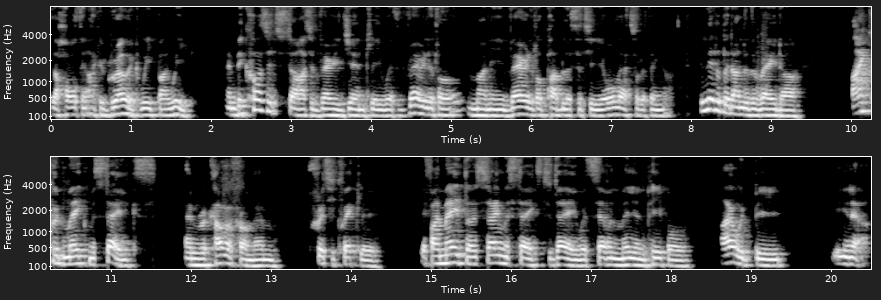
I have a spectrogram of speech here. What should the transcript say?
the whole thing. I could grow it week by week. And because it started very gently with very little money, very little publicity, all that sort of thing, a little bit under the radar, I could make mistakes and recover from them pretty quickly if I made those same mistakes today with 7 million people, I would be, you know,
